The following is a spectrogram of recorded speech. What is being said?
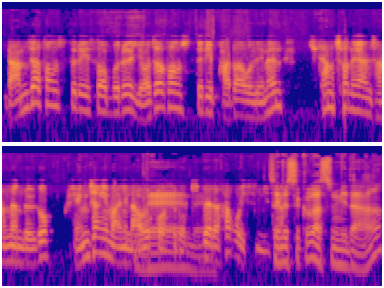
남자 선수들의 서브를 여자 선수들이 받아 올리는 기상천외한 장면들도 굉장히 많이 나올 네, 것으로 네. 기대를 하고 있습니다. 재밌을 것 같습니다.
